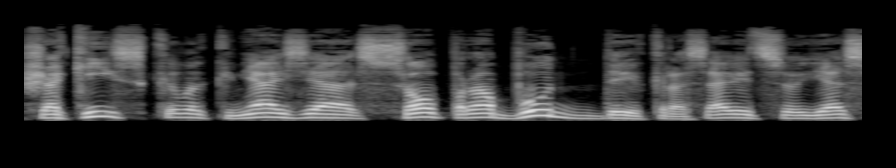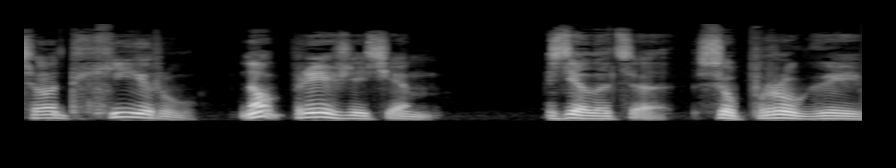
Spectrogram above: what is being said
шакийского князя Сопрабудды, красавицу Ясодхиру. Но прежде чем сделаться супругой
